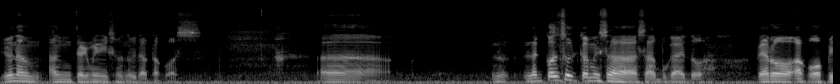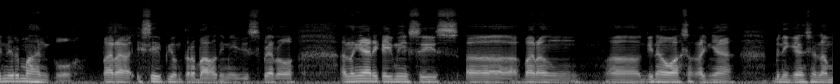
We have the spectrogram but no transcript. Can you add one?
yun ang, ang termination without a cause n- nag-consult kami sa sa abogado. Pero ako pinirmahan ko para isip yung trabaho ni Mrs. Pero ang nangyari kay Mrs. ah, parang ah, ginawa sa kanya, binigyan siya ng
